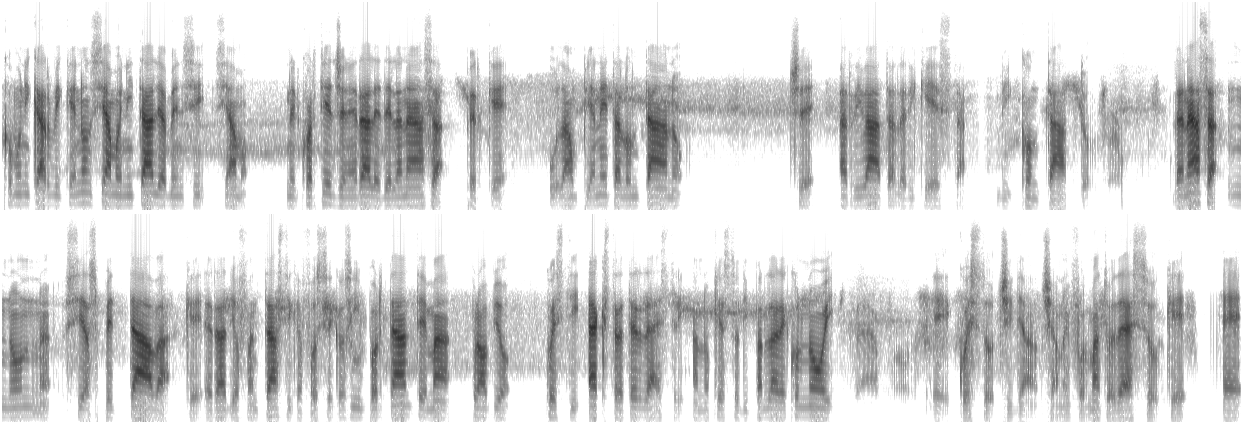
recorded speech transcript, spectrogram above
comunicarvi che non siamo in Italia, bensì siamo nel quartier generale della NASA perché da un pianeta lontano c'è arrivata la richiesta di contatto. La NASA non si aspettava che Radio Fantastica fosse così importante, ma proprio questi extraterrestri hanno chiesto di parlare con noi e questo ci, ci hanno informato adesso che è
